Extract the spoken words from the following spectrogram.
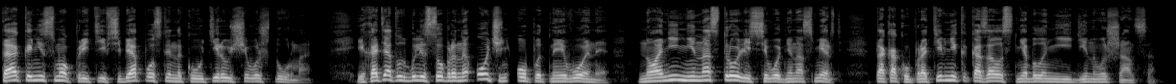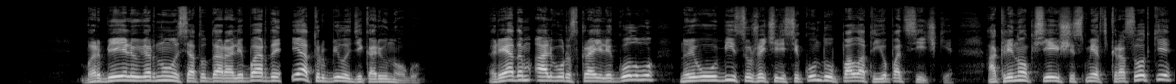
так и не смог прийти в себя после нокаутирующего штурма. И хотя тут были собраны очень опытные воины, но они не настроились сегодня на смерть, так как у противника, казалось, не было ни единого шанса. Барбиэль увернулась от удара алебарды и отрубила дикарю ногу. Рядом Альву раскроили голову, но его убийца уже через секунду упал от ее подсечки, а клинок, сеющий смерть красотки,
